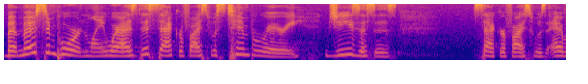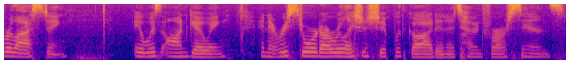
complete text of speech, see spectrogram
But most importantly, whereas this sacrifice was temporary, Jesus' sacrifice was everlasting. It was ongoing, and it restored our relationship with God and atoned for our sins.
